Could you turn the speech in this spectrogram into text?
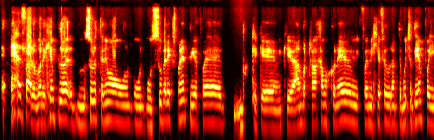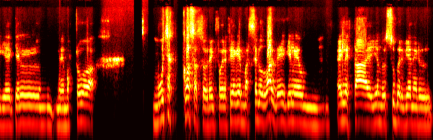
es raro, por ejemplo, nosotros tenemos un, un, súper exponente que fue que, que, ambos trabajamos con él y fue mi jefe durante mucho tiempo y que, que él me mostró muchas cosas sobre infografía, que es Marcelo Dualde, que él, es un, él está yendo súper bien el,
